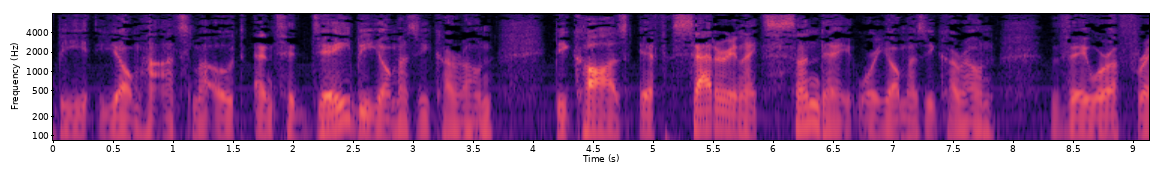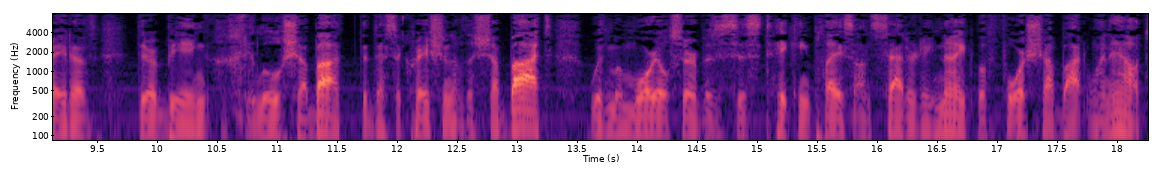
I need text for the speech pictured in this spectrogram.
be Yom HaAtzmaut and today be Yom HaZikaron because if Saturday night, Sunday were Yom HaZikaron, they were afraid of there being Chilul Shabbat, the desecration of the Shabbat, with memorial services taking place on Saturday night before Shabbat went out.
